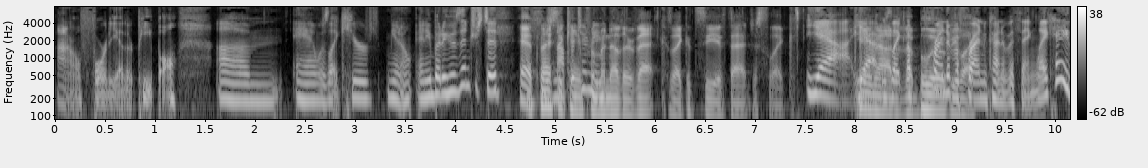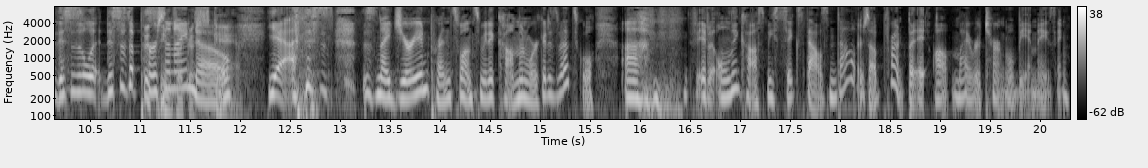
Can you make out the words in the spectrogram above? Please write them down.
I don't know, 40 other people um, and was like, here's, you know, anybody who's interested. Yeah, it's nice it came from another vet because I could see if that just like Yeah, came yeah. It was like a blue, friend of a be friend kind of a thing. Like, hey, this is a this is a person I like a know. scam. Yeah, this is this Nigerian prince wants me to come and work at his vet school. Um, it only cost me six thousand dollars up front, but it, uh, my return will be amazing.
